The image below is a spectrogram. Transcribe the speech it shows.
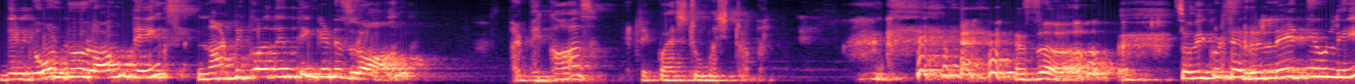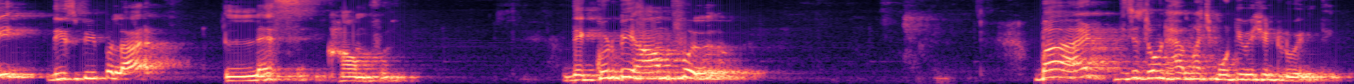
They don't do wrong things not because they think it is wrong, but because it requires too much trouble. so, so we could say relatively these people are less harmful. They could be harmful, but they just don't have much motivation to do anything.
